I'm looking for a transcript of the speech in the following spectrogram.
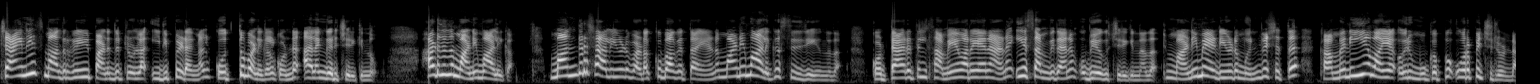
ചൈനീസ് മാതൃകയിൽ പണിതിട്ടുള്ള ഇരിപ്പിടങ്ങൾ കൊത്തുപണികൾ കൊണ്ട് അലങ്കരിച്ചിരിക്കുന്നു. അടുത്തത് മണിമാളിക. മന്ത്രശാലയുടെ വടക്കുഭാഗത്തായാണ് മണിമാളിക സ്ഥിതി ചെയ്യുന്നത്. കൊട്ടാരത്തിൽ സമയമറിയാനാണ് ഈ സംവിധാനം ഉപയോഗിച്ചിരിക്കുന്നത്. മണിമേടയുടെ മുൻവശത്ത് കമനീയമായ ഒരു മുഖപ്പ് ഉറപ്പിച്ചിട്ടുണ്ട്.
